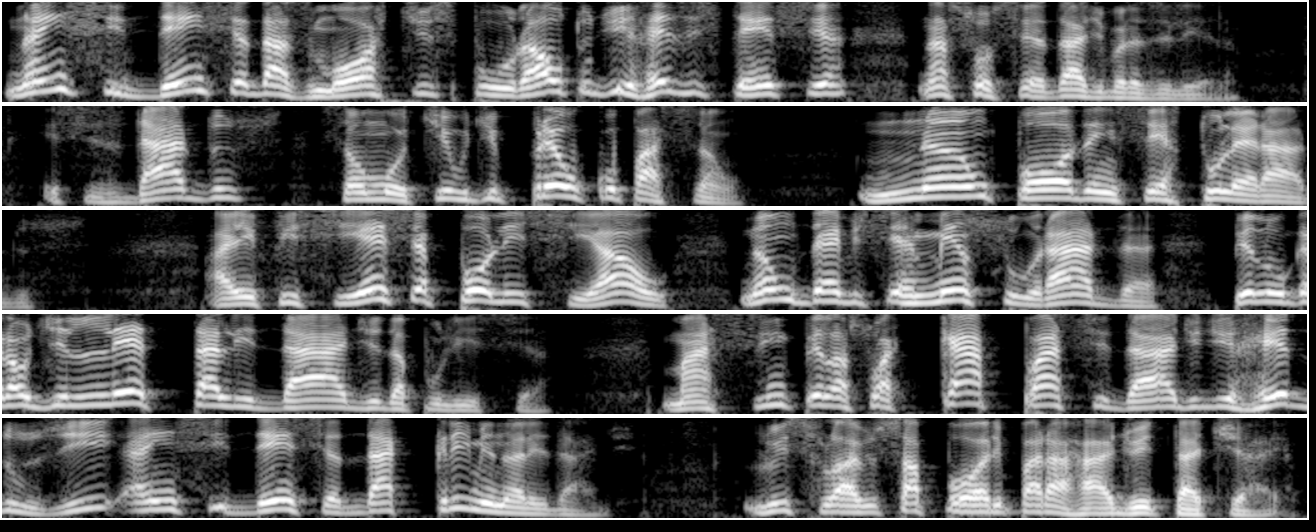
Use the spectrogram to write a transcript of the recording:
na incidência das mortes por auto de resistência na sociedade brasileira. Esses dados são motivo de preocupação. Não podem ser tolerados. A eficiência policial não deve ser mensurada pelo grau de letalidade da polícia, mas sim pela sua capacidade de reduzir a incidência da criminalidade. Luiz Flávio Sapori para a Rádio Itatiaia.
